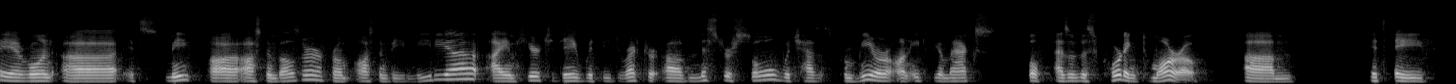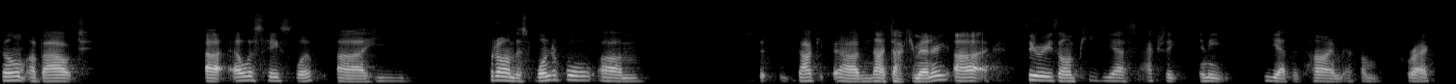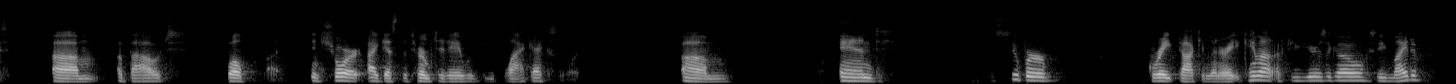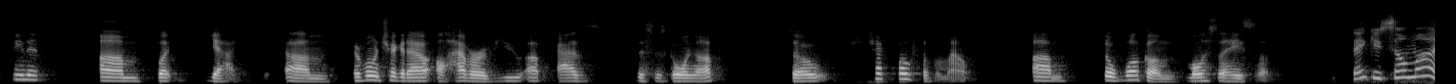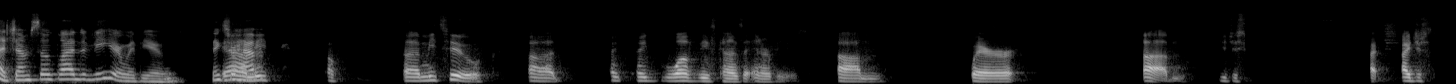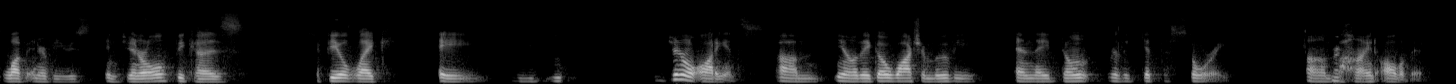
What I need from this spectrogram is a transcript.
Hey everyone, uh, it's me, uh, Austin Belzer from Austin B Media. I am here today with the director of Mr. Soul, which has its premiere on HBO Max, well, as of this recording, tomorrow. Um, it's a film about uh, Ellis Haizlip. Uh, he put on this wonderful um, doc, uh, not documentary, uh, series on PBS, actually NET at the time, if I'm correct um, about, well, uh, in short, I guess the term today would be Black excellence. Um, and super great documentary. It came out a few years ago, so you might have seen it. Um, but yeah, um, everyone check it out. I'll have a review up as this is going up. So check both of them out. Um, so welcome, Melissa Haizlip. Thank you so much. I'm so glad to be here with you. Thanks for having me, oh, uh, me too. Uh, I, I love these kinds of interviews um, where um, you just, I, I just love interviews in general because I feel like a the general audience, um, you know, they go watch a movie and they don't really get the story um, Right. behind all of it.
